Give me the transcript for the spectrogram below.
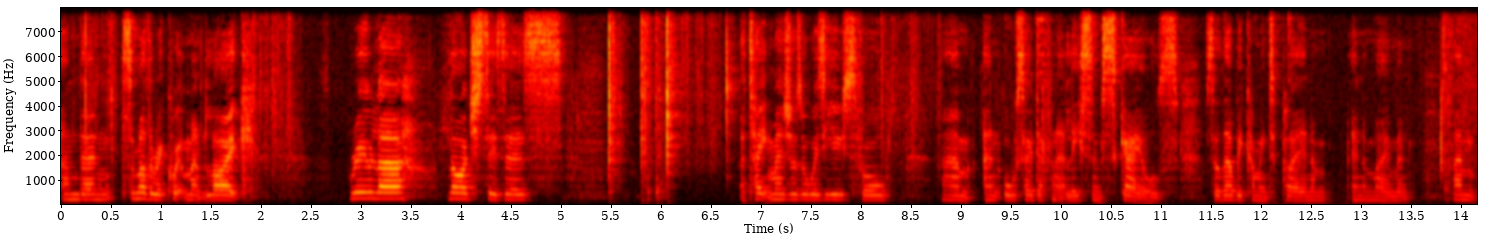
and then some other equipment like ruler, large scissors, a tape measure is always useful, um, and also definitely some scales. So they'll be coming to play in a, in a moment. Um,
